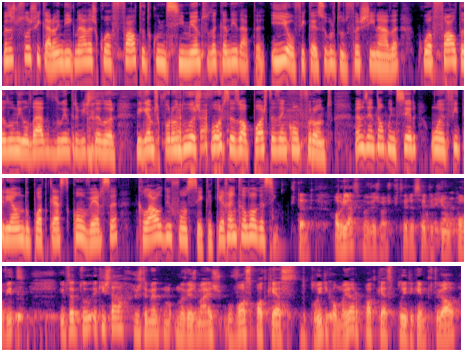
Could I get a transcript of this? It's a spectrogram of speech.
Mas as pessoas ficaram indignadas com a falta de conhecimento da candidata. E eu fiquei, sobretudo, fascinada com a falta de humildade do entrevistador. Digamos que foram duas forças opostas em confronto. Vamos então conhecer o anfitrião do podcast Conversa, Cláudio Fonseca, que arranca logo assim. Portanto, obrigado uma vez mais por ter aceito aqui o convite. E, portanto, aqui está, justamente, uma vez mais, o vosso podcast de política, o maior podcast de política em Portugal.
